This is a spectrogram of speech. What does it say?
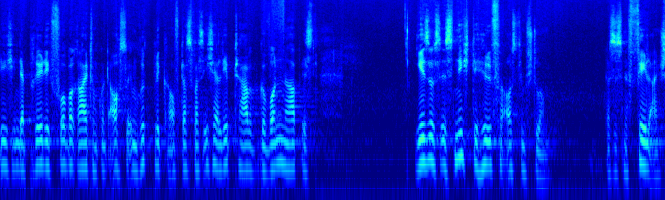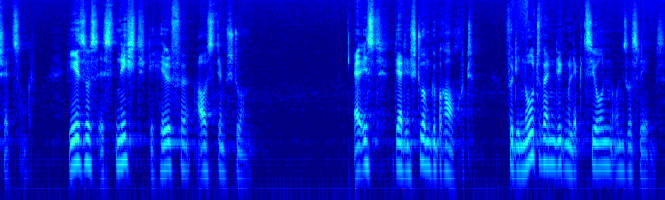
die ich in der Predigtvorbereitung und auch so im Rückblick auf das, was ich erlebt habe, gewonnen habe, ist, Jesus ist nicht die Hilfe aus dem Sturm. Das ist eine Fehleinschätzung. Jesus ist nicht die Hilfe aus dem Sturm. Er ist, der den Sturm gebraucht für die notwendigen Lektionen unseres Lebens.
